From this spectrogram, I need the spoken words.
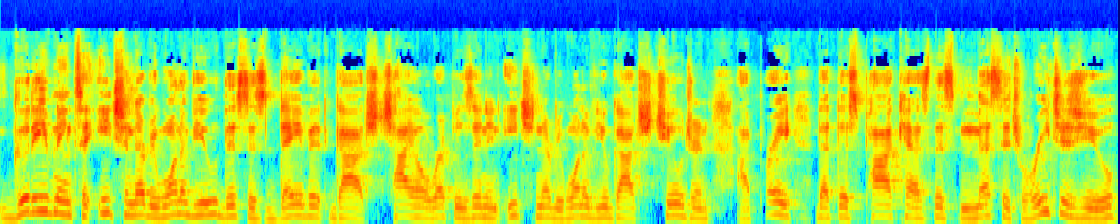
Good evening to each and every one of you. This is David, God's child, representing each and every one of you, God's children. I pray that this podcast, this message reaches you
